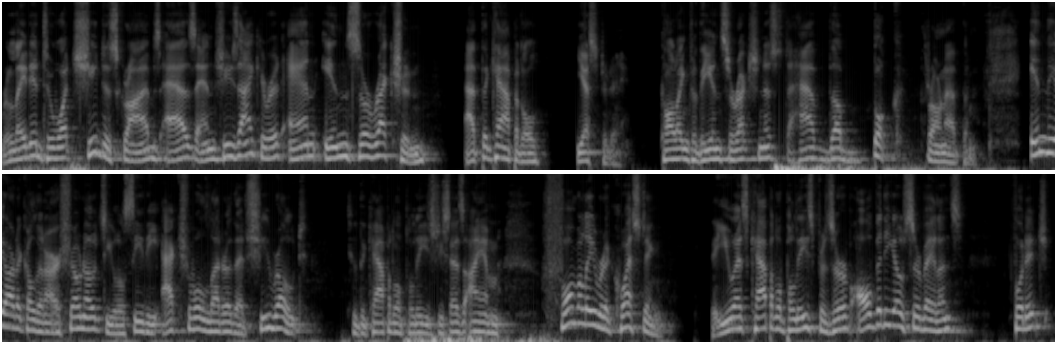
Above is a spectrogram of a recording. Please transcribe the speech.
related to what she describes as, and she's accurate, an insurrection at the Capitol yesterday, calling for the insurrectionists to have the book thrown at them. In the article in our show notes, you will see the actual letter that she wrote to the Capitol Police. She says, I am formally requesting the U.S. Capitol Police preserve all video surveillance, footage,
